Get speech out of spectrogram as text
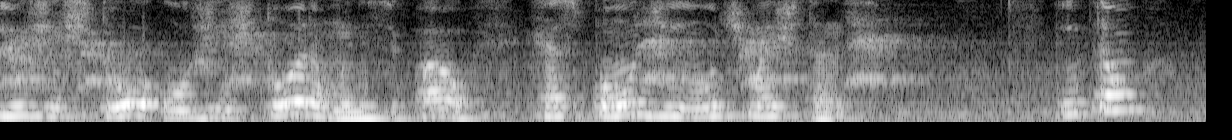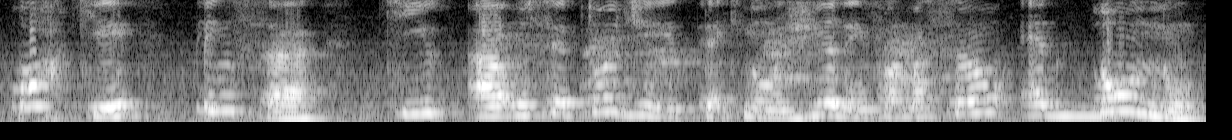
e o gestor ou gestora municipal responde em última instância. Então, por que pensar que a, o setor de tecnologia da informação é dono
